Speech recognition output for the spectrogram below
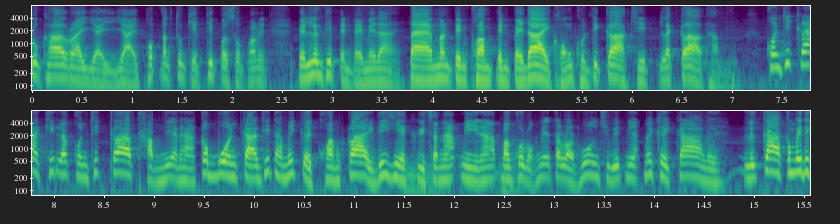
ลูกค้ารายใหญ่ ๆ พบนักธุรกิจที่ประสบความสำเร็จเป็นเรื่องที่เป็นไปไม่ได้ แต่มันเป็นความเป็นไปได้ของคนที่กล้าคิดและกล้าทำคนที่กล้าคิดและคนที่กล้าทำเนี่ยนะคะกระบวนการที่ทำให้เกิดความกล้าอย่างที่เฮียกฤษณะมีนะ บางคนบอกเนี่ยตลอดห่วงชีวิตเนี่ยไม่เคยกล้าเลย หรือกล้าก็ไม่ได้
